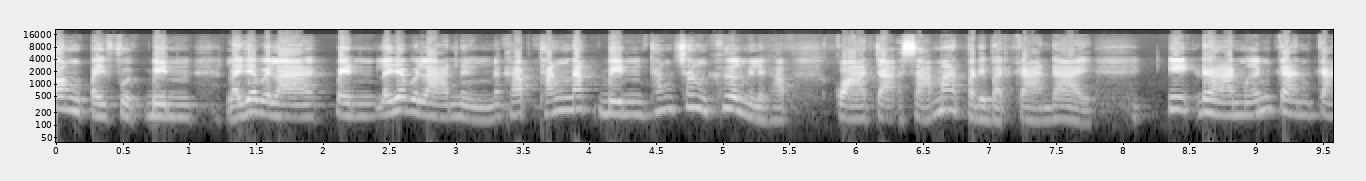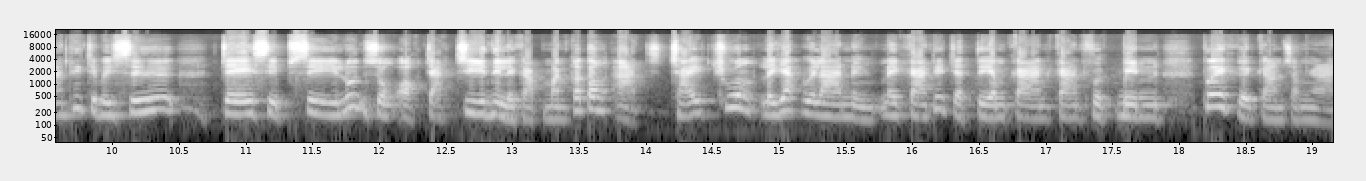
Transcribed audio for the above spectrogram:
ต้องไปฝึกบินระยะเวลาเป็นระยะเวลาหนึ่งนะครับทั้งนักบินทั้งช่างเครื่องเลยครับ กว่าจะสามารถปฏิบัติการได้ อิหร่านเหมือนกันการที่จะไปซื้อ J14 รุ่นส่งออกจากจีนนี่เลยครับ มันก็ต้องอาจใช้ช่วงระยะเวลาหนึ่งในการที่จะเตรียมการการฝึกบิน เพื่อให้เกิดการทำงาน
